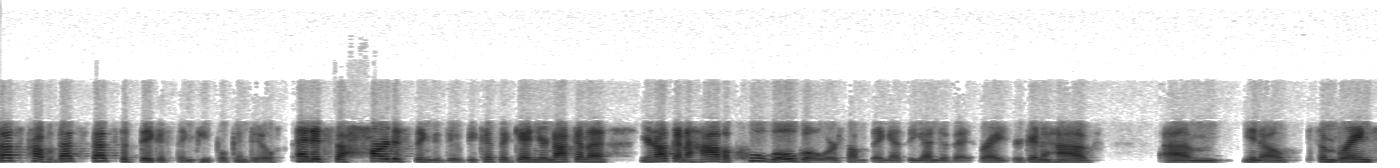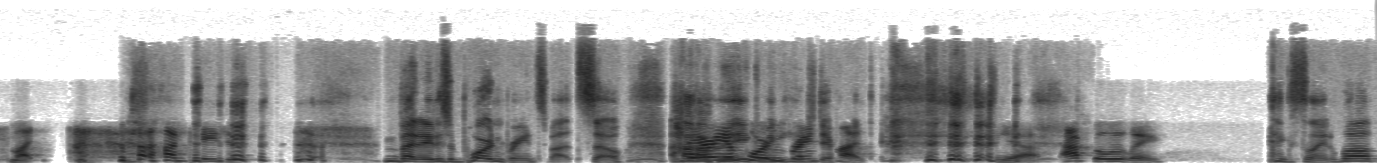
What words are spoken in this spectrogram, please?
that's probably that's that's the biggest thing people can do. And it's the hardest thing to do because again you're not going to you're not going to have a cool logo or something at the end of it right? You're going to have um, you know some brain smut on pages. But it is important brain smut so very um, important brain smut. yeah absolutely. Excellent. Well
